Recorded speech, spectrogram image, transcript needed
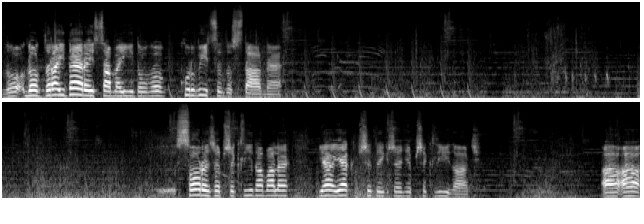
No, no, dridery same idą, no, kurwicy dostanę. Sorry, że przeklinam, ale ja jak przy tej grze nie przeklinać? A, a,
